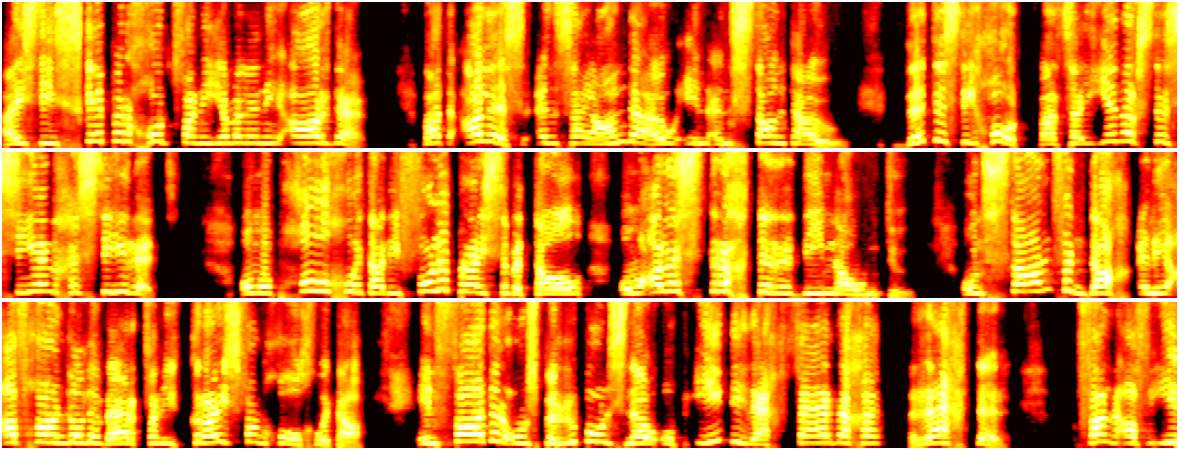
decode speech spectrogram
Hy is die skepper God van die hemel en die aarde wat alles in sy hande hou en in stand hou. Dit is die God wat sy enigste seun gestuur het om op Golgotha die volle prys te betaal om alles terug te redeem na hom toe. Ons staan vandag in die afgehandelde werk van die kruis van Golgotha. En Vader, ons beroep ons nou op U die regverdige regter vanaf U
